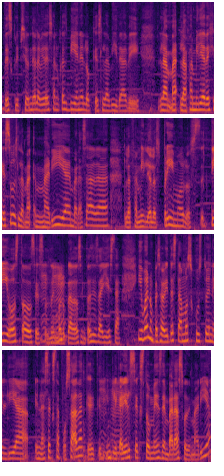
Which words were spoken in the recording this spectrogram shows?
descripción de la vida de San Lucas viene lo que es la vida de la, la familia de Jesús, la ma- María embarazada, la familia, los primos, los tíos, todos esos ¿no? Ujú. involucrados. Entonces ahí está. Y bueno, pues ahorita estamos justo en el día, en la sexta posada, que, que Ujú. implicaría el sexto mes de embarazo de María.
